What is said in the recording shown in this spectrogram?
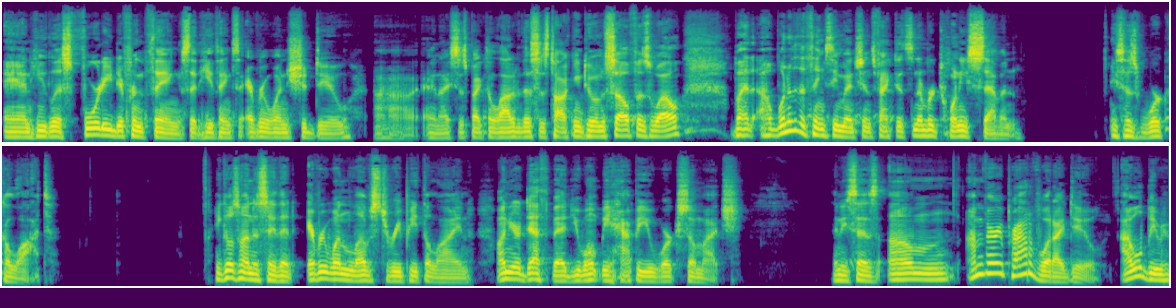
and he lists 40 different things that he thinks everyone should do. Uh, and I suspect a lot of this is talking to himself as well. But uh, one of the things he mentions, in fact, it's number 27, he says, work a lot. He goes on to say that everyone loves to repeat the line, on your deathbed, you won't be happy you work so much. And he says, um, I'm very proud of what I do. I will be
